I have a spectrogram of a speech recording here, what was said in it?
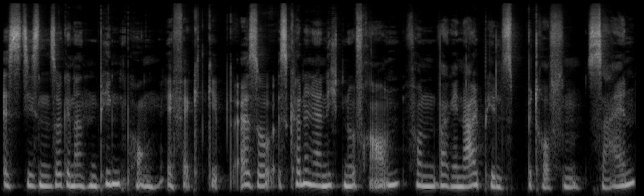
es diesen sogenannten Ping-Pong-Effekt gibt. Also es können ja nicht nur Frauen von Vaginalpilz betroffen sein,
